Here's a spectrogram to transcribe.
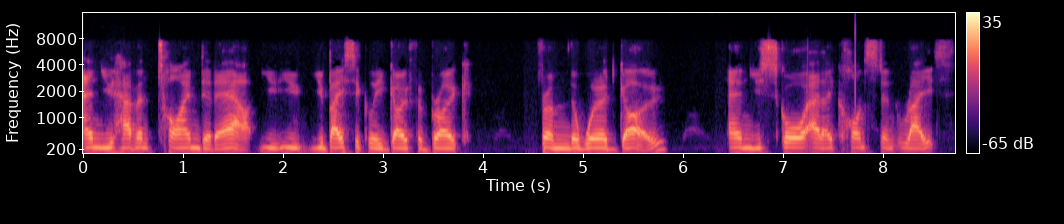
and you haven't timed it out you, you you basically go for broke from the word go and you score at a constant rate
